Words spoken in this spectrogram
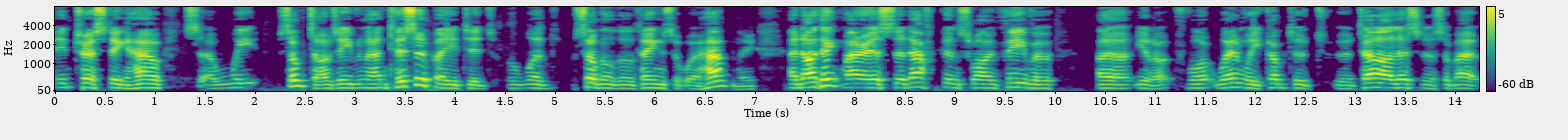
interesting how uh, we sometimes even anticipated what some of the things that were happening. And I think, Marius, that African swine fever, uh, you know, for when we come to uh, tell our listeners about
